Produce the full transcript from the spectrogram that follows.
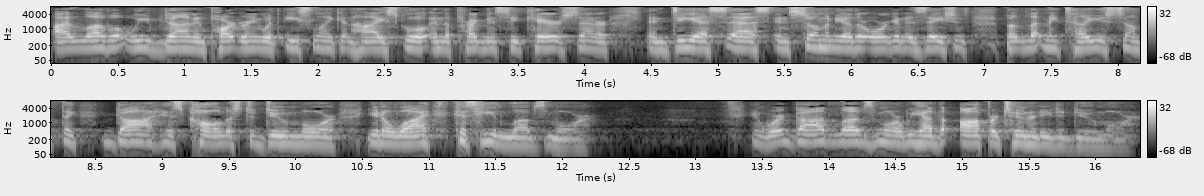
I love what we've done in partnering with East Lincoln High School and the Pregnancy Care Center and DSS and so many other organizations. But let me tell you something. God has called us to do more. You know why? Because He loves more. And where God loves more, we have the opportunity to do more.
